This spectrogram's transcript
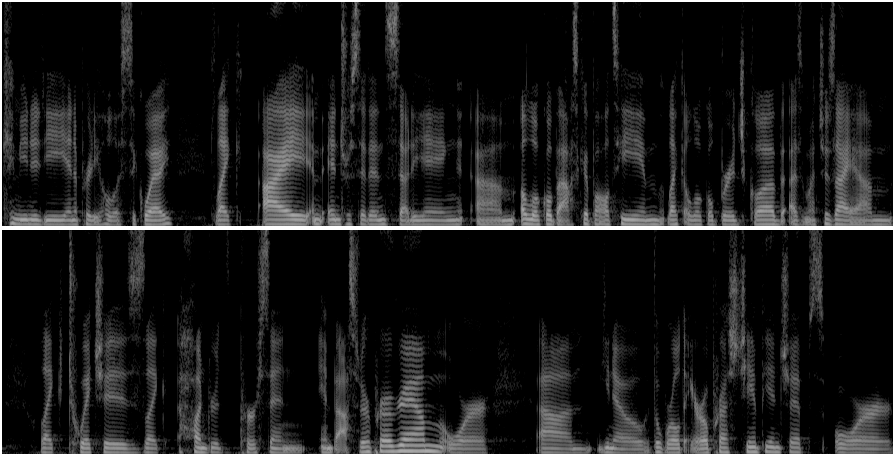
community in a pretty holistic way like I am interested in studying um, a local basketball team, like a local bridge club, as much as I am like Twitch's like hundred person ambassador program, or um, you know the World Aeropress Championships, or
